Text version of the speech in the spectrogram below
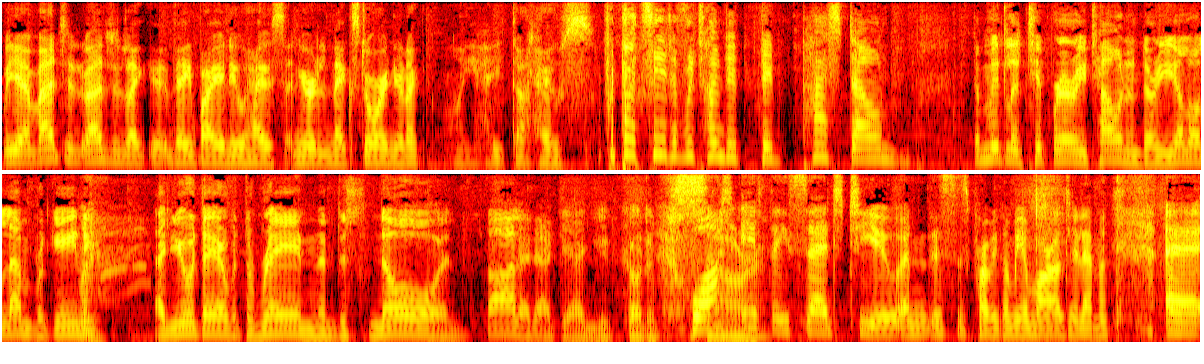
Yeah, imagine, imagine like they buy a new house and you're next door and you're like, oh, you hate that house. But that's it. Every time they they pass down the middle of Tipperary town in their yellow Lamborghini. And you're there with the rain and the snow and all of that, yeah, and you got to. What if they said to you, and this is probably going to be a moral dilemma, uh,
